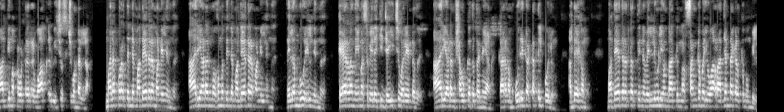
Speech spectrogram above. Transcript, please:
മാധ്യമ പ്രവർത്തകരുടെ വാക്കുകൾ വിശ്വസിച്ചുകൊണ്ടല്ല. മലപ്പുറത്തിന്റെ മതേതര മണ്ണിൽ നിന്ന് ആര്യാടൻ മുഹമ്മദിന്റെ മതേതര മണ്ണിൽ നിന്ന് നിലമ്പൂരിൽ നിന്ന് കേരള നിയമസഭയിലേക്ക് ജയിച്ചു വരേണ്ടത് ആര്യാടൻ ഷൗക്കത്ത് തന്നെയാണ്. കാരണം ഒരു ഘട്ടത്തിൽ പോലും അദ്ദേഹം മതേതരത്വത്തിന് വെല്ലുവിളി ഉണ്ടാക്കുന്ന സംഘപരിവാർ അജണ്ടകൾക്ക് മുമ്പിൽ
